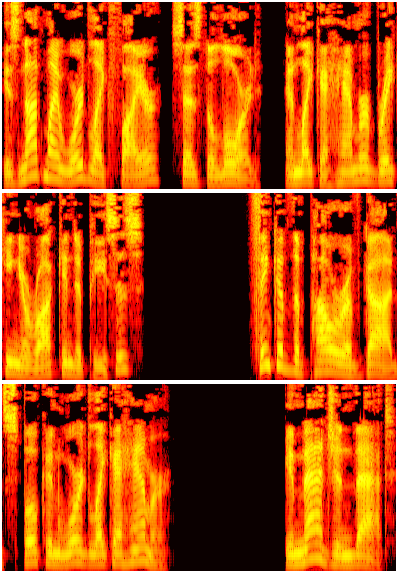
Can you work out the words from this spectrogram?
Is not my word like fire, says the Lord, and like a hammer breaking a rock into pieces? Think of the power of God's spoken word like a hammer. Imagine that.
